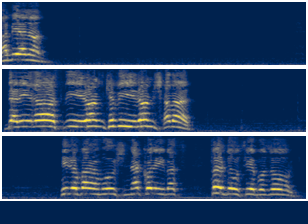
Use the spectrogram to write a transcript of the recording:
همین الان دریغ است ایران که ویران شود. این رو فراموش نکنی بس فردوسی بزرگ.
